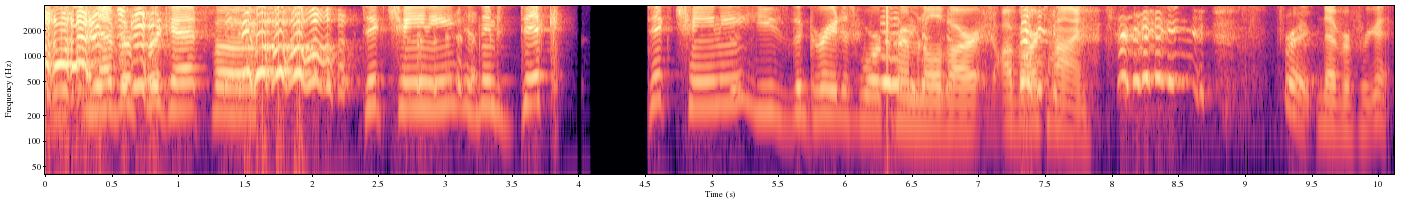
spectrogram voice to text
time. Never dude. forget, folks. Dick Cheney. His name's Dick. Dick Cheney. He's the greatest war criminal of our of our time. Frank, Frank, Never forget.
